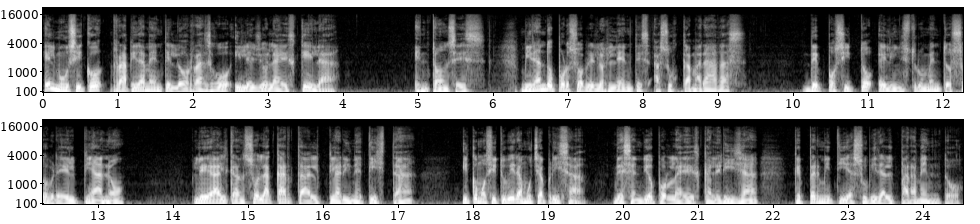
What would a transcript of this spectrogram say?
El músico rápidamente lo rasgó y leyó la esquela. Entonces, mirando por sobre los lentes a sus camaradas, depositó el instrumento sobre el piano, le alcanzó la carta al clarinetista y como si tuviera mucha prisa, descendió por la escalerilla que permitía subir al paramento.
